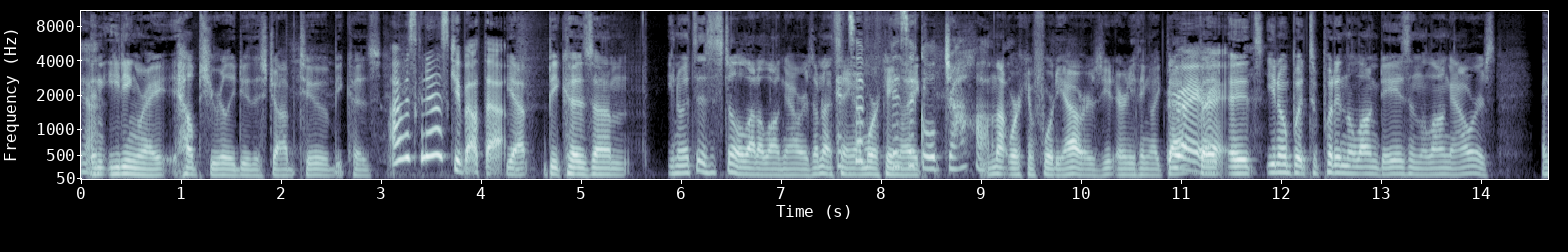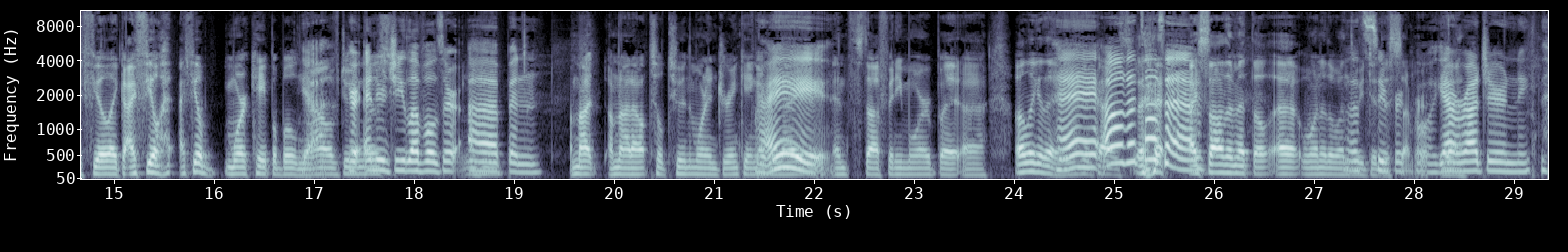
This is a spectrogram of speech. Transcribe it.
Yeah. and eating right helps you really do this job too because I was going to ask you about that. yeah because um, you know it's, it's still a lot of long hours. I'm not saying it's I'm working like a physical job. I'm not working 40 hours or anything like that. Right, but right. it's you know but to put in the long days and the long hours, I feel like I feel I feel more capable yeah. now of doing Your those. energy levels are Mhm. up, and I'm not I'm not out till two in the morning drinking every night Right. and, and stuff anymore. But uh, oh look at that! Hey, oh, that's awesome. I saw them at the uh, one of the ones we that's did this summer. cool. Yeah, Roger and Nathan.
